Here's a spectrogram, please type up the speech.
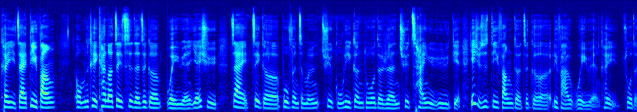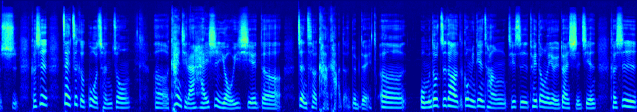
可以在地方。我们可以看到这次的这个委员，也许在这个部分怎么去鼓励更多的人去参与绿电，也许是地方的这个立法委员可以做的事。可是，在这个过程中，呃，看起来还是有一些的政策卡卡的，对不对？呃，我们都知道公民电厂其实推动了有一段时间，可是。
